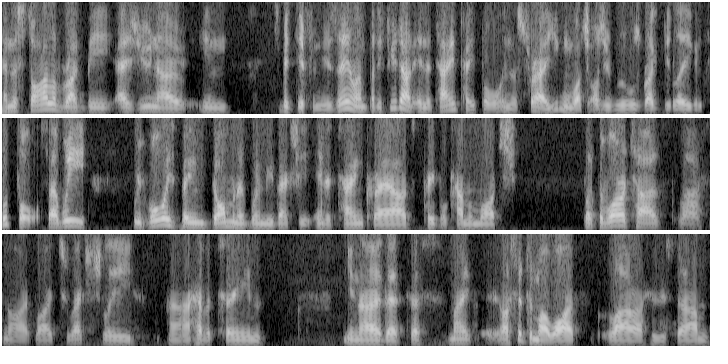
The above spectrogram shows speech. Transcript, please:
And the style of rugby, as you know, in it's a bit different in New Zealand, but if you don't entertain people in Australia, you can watch Aussie rules, rugby league, and football. So we we've always been dominant when we've actually entertained crowds, people come and watch. But the Waratahs last night, like to actually uh, have a team, you know, that just make. I said to my wife Lara, who's um,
